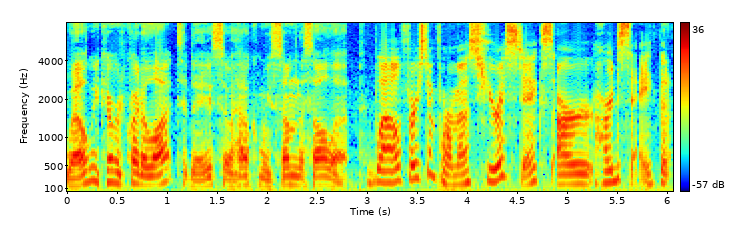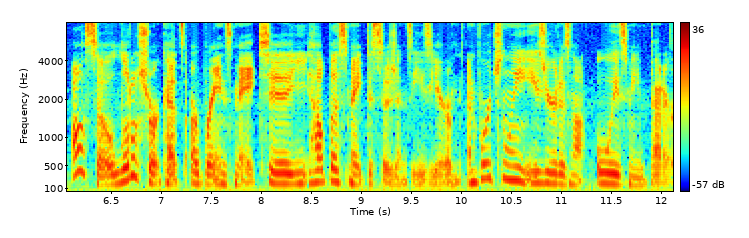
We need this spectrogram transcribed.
Well, we covered quite a lot today, so how can we sum this all up? Well, first and foremost, heuristics are hard to say, but also little shortcuts our brains make to help us make decisions easier. Unfortunately, easier does not always mean better.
